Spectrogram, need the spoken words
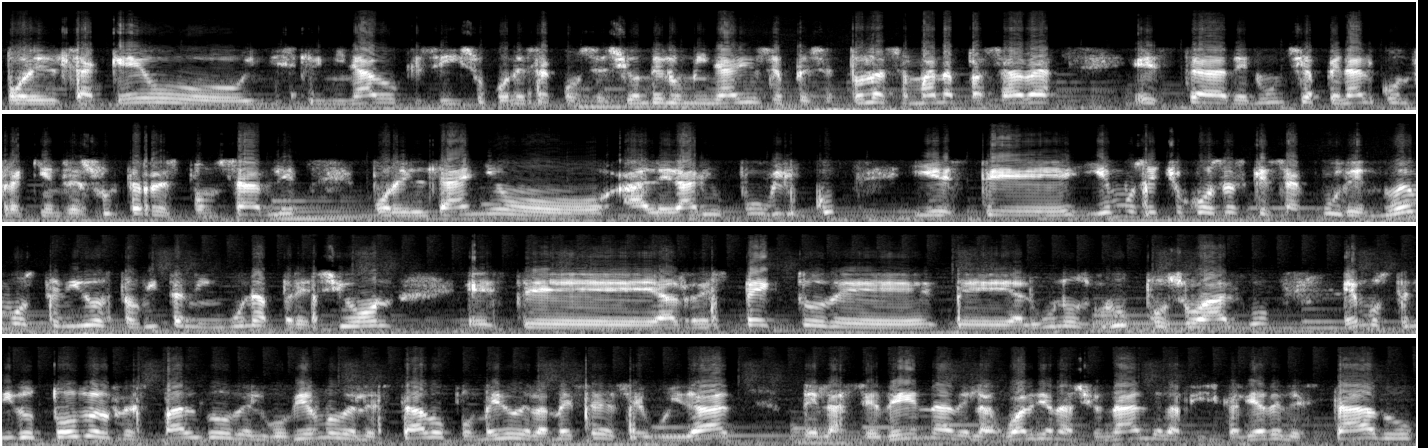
por el saqueo indiscriminado que se hizo con esa concesión de luminarios. Se presentó la semana pasada esta denuncia penal contra quien resulta responsable por el daño al erario público y este y hemos hecho cosas que sacuden. No hemos tenido hasta ahorita ninguna presión este al respecto de, de algunos grupos o algo. Hemos tenido todo el respaldo del gobierno del estado por medio de la mesa de seguridad, de la Sedena, de la Guardia Nacional, de la Fiscalía del Estado,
